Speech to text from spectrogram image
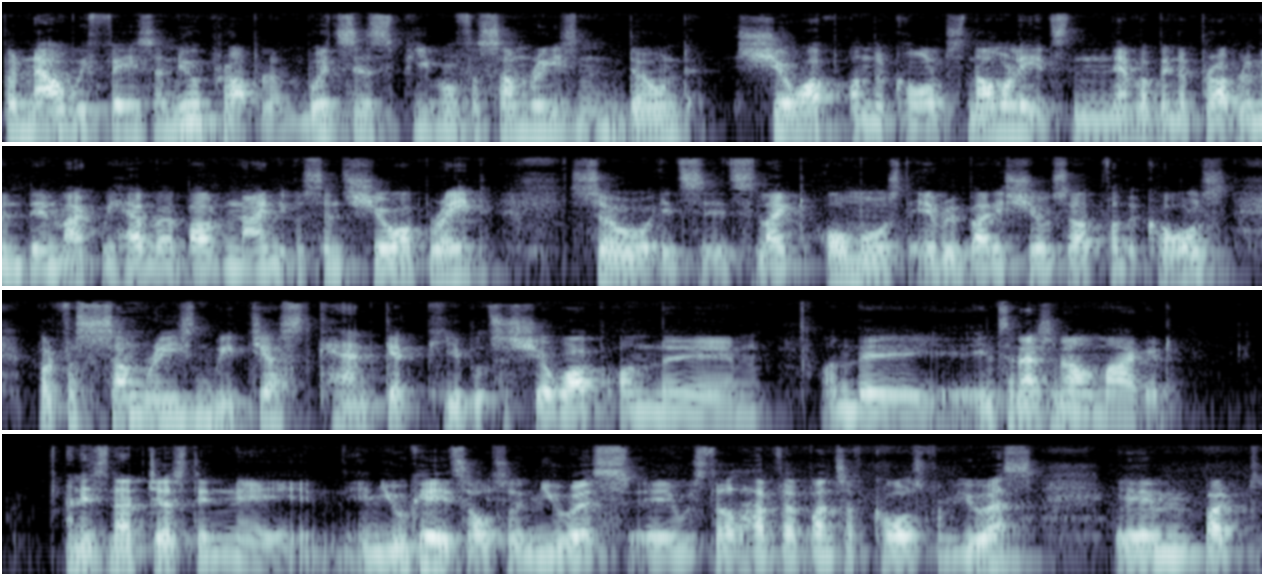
but now we face a new problem which is people for some reason don't show up on the calls. Normally it's never been a problem in denmark. We have about 90% show up rate so it's it's like almost everybody shows up for the calls but for some reason we just can't get people to show up on the on the international market and it's not just in uh, in UK; it's also in US. Uh, we still have a bunch of calls from US, um, but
